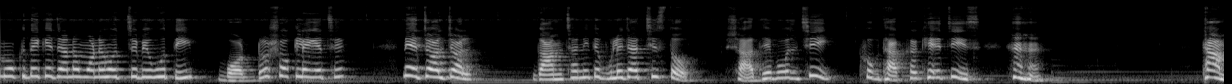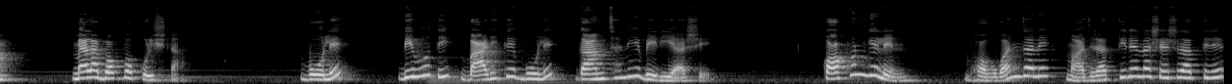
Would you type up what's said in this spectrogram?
মুখ দেখে যেন মনে হচ্ছে বিভূতি, বড্ড শোক লেগেছে। নে, চল চল। গামছা নিতে ভুলে যাচ্ছিস তো? সাধে বলছি, খুব ধাক্কা খেয়েছিস। থাম, মেলা বকবক করিস না। বলে বিভূতি বাড়িতে বলে গামছা নিয়ে বেরিয়ে আসে। কখন গেলেন? ভগবান জানে মাঝরাত্রিরে না শেষ রাত্রিরে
